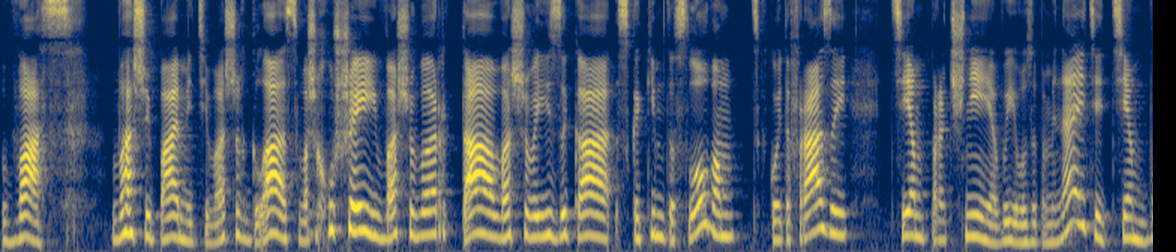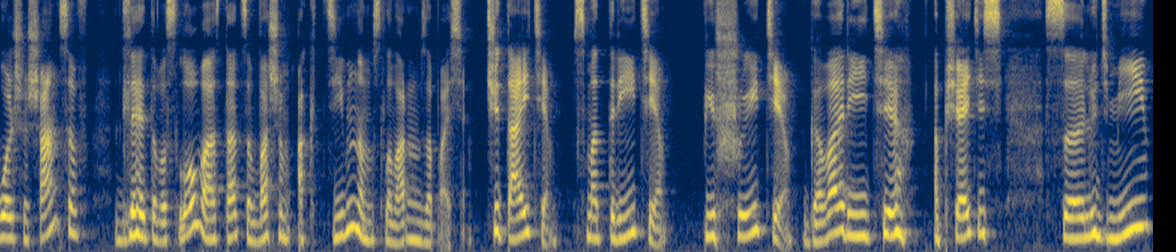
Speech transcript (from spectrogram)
вас, вашей памяти, ваших глаз, ваших ушей, вашего рта, вашего языка с каким-то словом, с какой-то фразой, тем прочнее вы его запоминаете, тем больше шансов для этого слова остаться в вашем активном словарном запасе. Читайте, смотрите, пишите, говорите, общайтесь с людьми.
